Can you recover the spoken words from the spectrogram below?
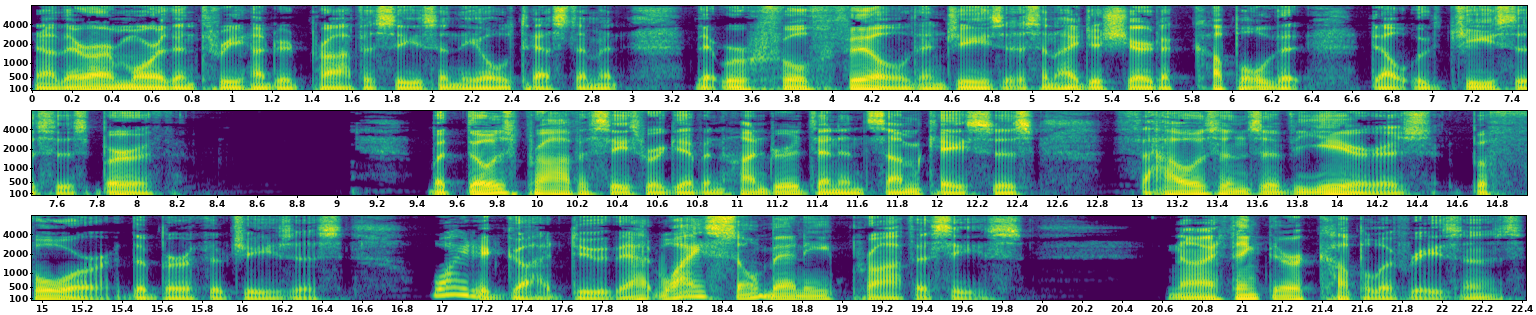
Now, there are more than 300 prophecies in the Old Testament that were fulfilled in Jesus, and I just shared a couple that dealt with Jesus' birth. But those prophecies were given hundreds and in some cases thousands of years before the birth of Jesus. Why did God do that? Why so many prophecies? Now, I think there are a couple of reasons.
